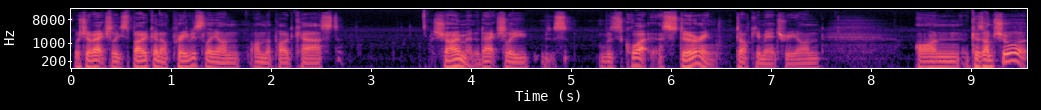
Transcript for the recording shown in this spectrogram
which I've actually spoken of previously on on the podcast. Showman. It actually was quite a stirring documentary on on because I'm sure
